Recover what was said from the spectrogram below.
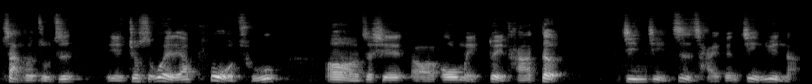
上合组织，也就是为了要破除哦这些哦欧美对他的。经济制裁跟禁运呐，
